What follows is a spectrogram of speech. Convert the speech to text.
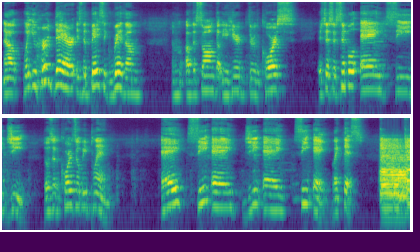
Now, what you heard there is the basic rhythm um, of the song that you hear through the chorus. It's just a simple A, C, G. Those are the chords you'll be playing. A, C, A, G, A, C, A, like this. Let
